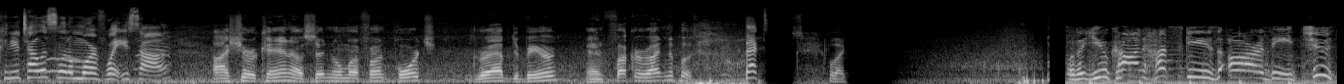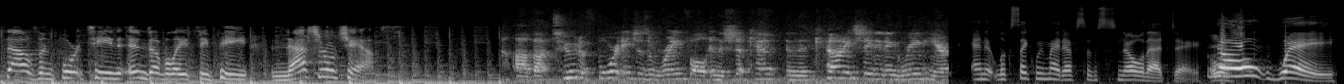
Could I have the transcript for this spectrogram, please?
Can you tell us a little more of what you saw? I sure can. I was sitting on my front porch, grabbed a beer, and fuck her right in the pussy. Back. Well, Well, the UConn Huskies are the 2014 NAACP national champs. Uh, about two to four inches of rainfall in the, sh- can- in the county shaded in green here. And it looks like we might have some snow that day. No way.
